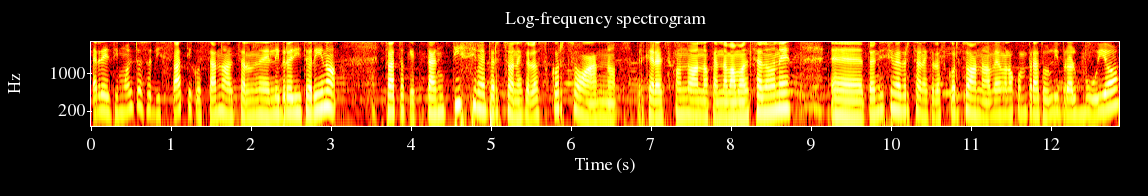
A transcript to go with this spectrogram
resi molto soddisfatti quest'anno al Salone del Libro di Torino il fatto che tantissime persone che lo scorso anno, perché era il secondo anno che andavamo al Salone, eh, tantissime persone che lo scorso anno avevano comprato un libro al buio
